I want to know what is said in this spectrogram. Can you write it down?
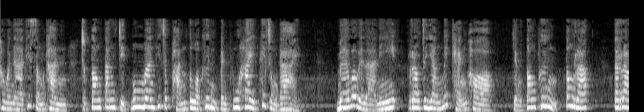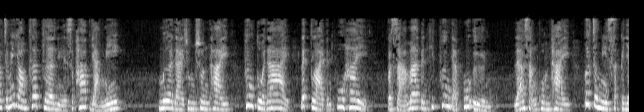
ภาวนาที่สำคัญจะต้องตั้งจิตมุ่งมั่นที่จะผันตัวขึ้นเป็นผู้ให้ให้จงได้ แม้ว่าเวลานี้เราจะยังไม่แข็งพอ ยังต้องพึ่ง ต้องรับ แต่เราจะไม่ยอมเพลิดเพลินอยู่ในสภาพอย่างนี้ เมื่อใดชุมชนไทยพึ่งตัวได้และกลายเป็นผู้ให้ ก็สามารถเป็นที่พึ่งแก่ผู้อื่น แล้วสังคมไทยก็จะมีศักย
